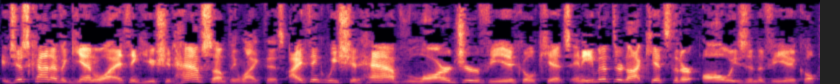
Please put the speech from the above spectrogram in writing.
Just kind of again why I think you should have something like this. I think we should have larger vehicle kits. And even if they're not kits that are always in the vehicle,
